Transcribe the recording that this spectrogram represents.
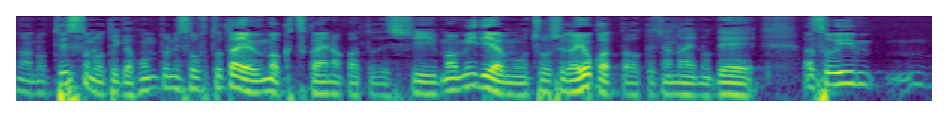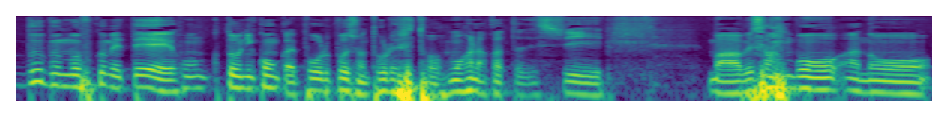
あのテストの時は本当にソフトタイヤうまく使えなかったですし、まあ、メディアも調子が良かったわけじゃないのでそういう部分も含めて本当に今回ポールポジション取れるとは思わなかったですし、まあ、安倍さんもあの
